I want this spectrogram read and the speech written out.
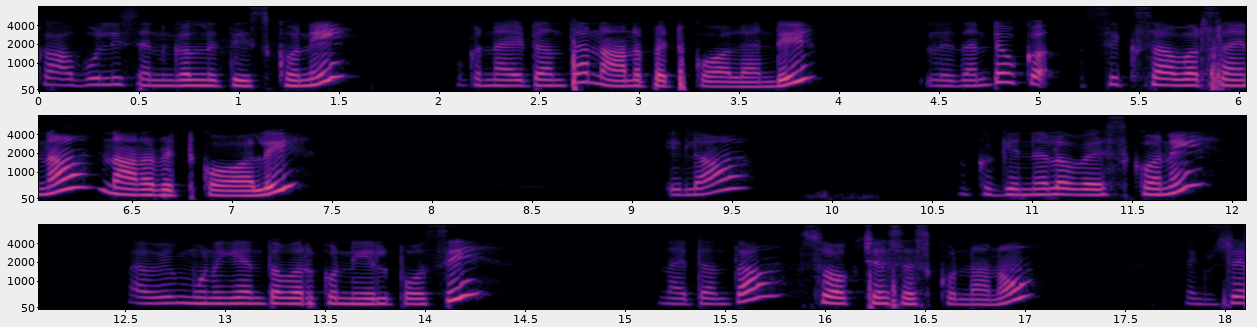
కాబూలీ శనగల్ని తీసుకొని ఒక నైట్ అంతా నానబెట్టుకోవాలండి. లేదంటే ఒక సిక్స్ అవర్స్ అయినా నానబెట్టుకోవాలి. ఇలా ఒక గిన్నెలో వేసుకొని అవి మునిగేంత వరకు నీళ్ళు పోసి నైట్ అంతా సోక్ చేసేసుకున్నాను. నెక్స్ట్ డే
